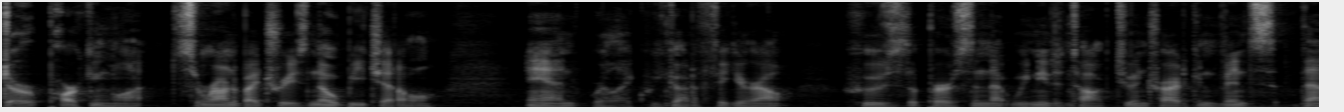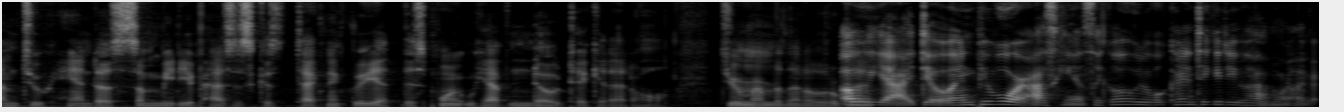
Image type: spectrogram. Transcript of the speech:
dirt parking lot surrounded by trees, no beach at all. And we're like, we got to figure out who's the person that we need to talk to and try to convince them to hand us some media passes because technically at this point we have no ticket at all. Do you remember that a little bit? Oh yeah, I do. And people were asking us like, "Oh, what kind of ticket do you have?" And we're like,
